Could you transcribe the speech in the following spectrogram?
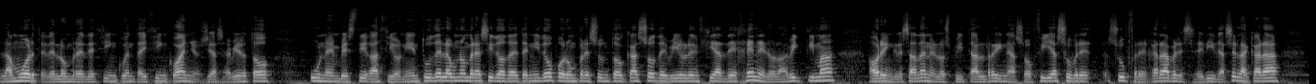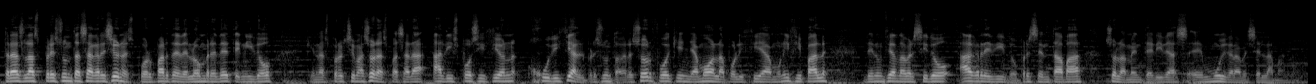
la muerte del hombre de 55 años. Ya se ha abierto una investigación. Y en Tudela un hombre ha sido detenido por un presunto caso de violencia de género. La víctima, ahora ingresada en el hospital Reina Sofía, sufre graves heridas en la cara tras las presuntas agresiones por parte del hombre detenido, que en las próximas horas pasará a disposición judicial. El presunto agresor fue quien llamó a la policía municipal denunciando haber sido agredido. Presentaba solamente heridas eh, muy graves en la mano.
